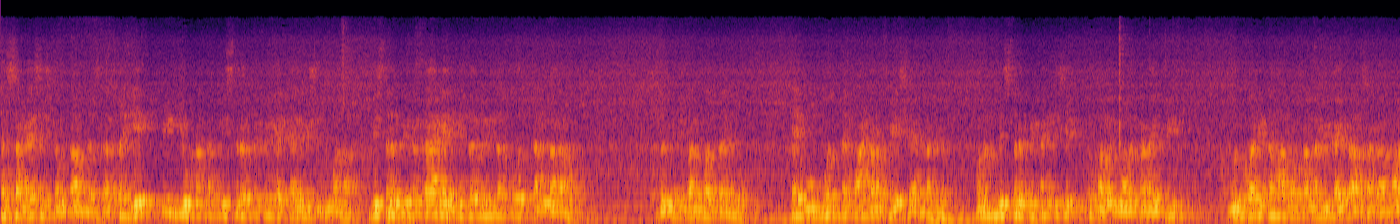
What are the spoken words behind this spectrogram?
तर सगळ्या सिस्टमचा अभ्यास करा. तर एक पीक घेऊ नका मिश्र पिकं घ्या त्या दिवशी तुम्हाला. मिश्र पिकं काय घ्यायची? जमिनीचा पोत चांगला राहा जमिनी बरबाद झाले हो. काही उमत नाही पांढरा फेस यायला लागला. म्हणून मिश्र पिकांची शेती तुम्हाला मला करायची. गुरुवारी दहा लोकांना विकायचा असा गावा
